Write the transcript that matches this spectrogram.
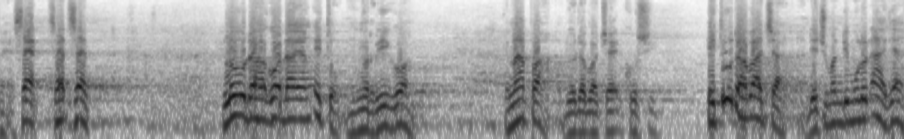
Eh, set set set lu udah goda yang itu? Ngeri gua. Kenapa? Dia udah baca ayat kursi. Itu udah baca. Dia cuma di mulut aja.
